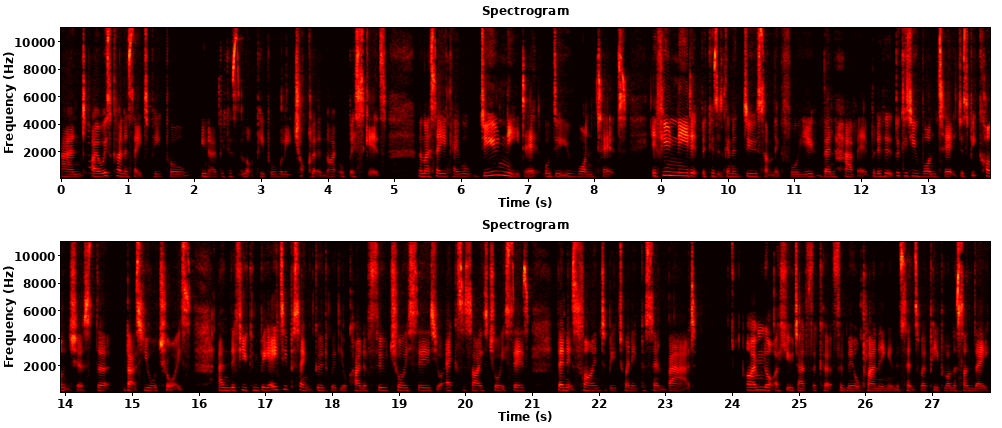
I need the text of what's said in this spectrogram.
and i always kind of say to people you know because a lot of people will eat chocolate at night or biscuits and i say okay well do you need it or do you want it if you need it because it's going to do something for you, then have it. But if it's because you want it, just be conscious that that's your choice. And if you can be 80% good with your kind of food choices, your exercise choices, then it's fine to be 20% bad. I'm not a huge advocate for meal planning in the sense where people on a Sunday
